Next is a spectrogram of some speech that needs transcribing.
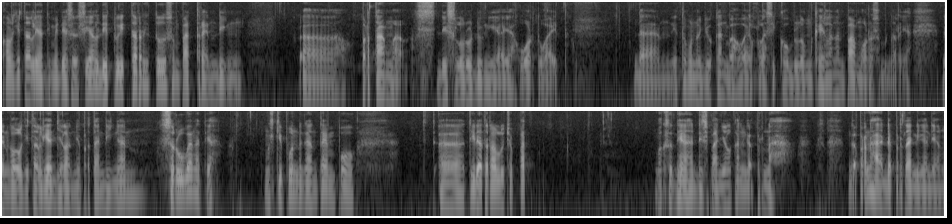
kalau kita lihat di media sosial di Twitter itu sempat trending uh, pertama di seluruh dunia ya worldwide. Dan itu menunjukkan bahwa El Clasico belum kehilangan pamor sebenarnya. Dan kalau kita lihat jalannya pertandingan seru banget ya. Meskipun dengan tempo uh, tidak terlalu cepat. Maksudnya di Spanyol kan nggak pernah nggak pernah ada pertandingan yang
